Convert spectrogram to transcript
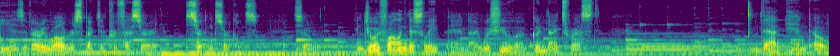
he is a very well respected professor in certain circles. So enjoy falling to sleep, and I wish you a good night's rest. That and oh,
